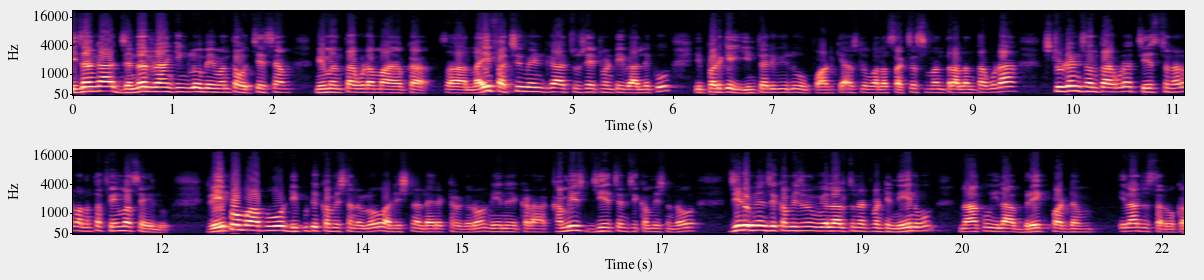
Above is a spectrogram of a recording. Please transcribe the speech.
నిజంగా జనరల్ ర్యాంకింగ్లో మేమంతా వచ్చేసాం మేమంతా కూడా మా యొక్క లైఫ్ అచీవ్మెంట్గా చూసేటువంటి వాళ్ళకు ఇప్పటికే ఇంటర్వ్యూలు పాడ్కాస్ట్లు వాళ్ళ సక్సెస్ మంత్రాలంతా కూడా స్టూడెంట్స్ అంతా కూడా చేస్తున్నారు వాళ్ళంతా ఫేమస్ అయ్యారు. రేపో మాపు డిప్యూటీ కమిషనర్లో అడిషనల్ డైరెక్టర్ గారు నేను ఇక్కడ కమిష్ జిహెచ్ఎంసీ కమిషనర్ జీడబ్ల్యూఎంసీ కమిషనర్కి వెళ్ళాల్సినటువంటి నేను నాకు ఇలా బ్రేక్ పడ్డం ఇలా చూస్తారు. ఒక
